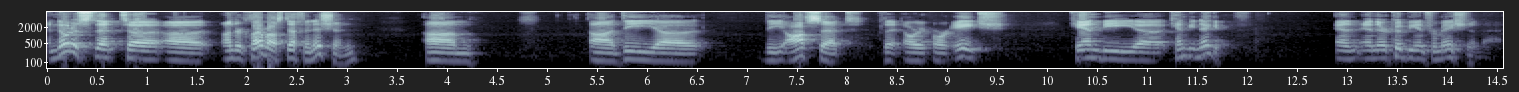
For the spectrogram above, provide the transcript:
and notice that uh, uh, under Claerbout's definition, um, uh, the uh, the offset that or, or h can be can be negative, and and there could be information in that,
